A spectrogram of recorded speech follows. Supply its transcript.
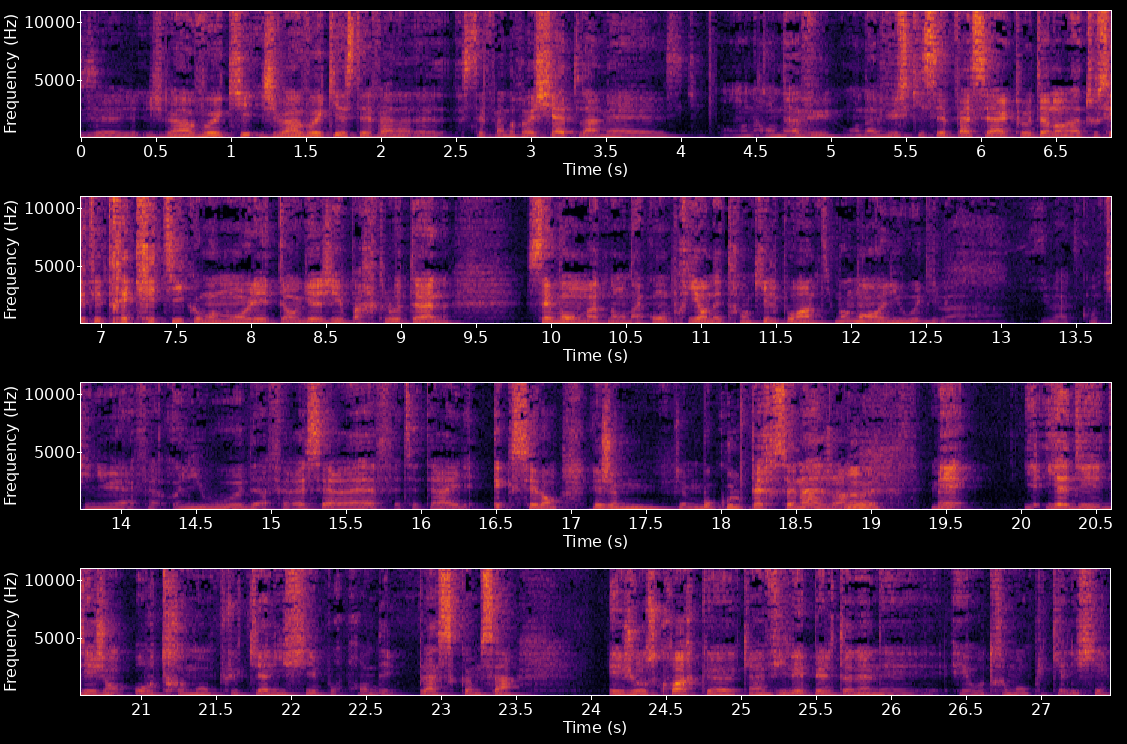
Je vais invoquer, je vais invoquer Stéphane, euh, Stéphane Rochette là, mais on, on a vu, on a vu ce qui s'est passé à Cloton. On a tous été très critiques au moment où il était engagé par Cloton. C'est bon, maintenant on a compris, on est tranquille pour un petit moment. Hollywood, il va, il va continuer à faire Hollywood, à faire SRF, etc. Il est excellent et j'aime, j'aime beaucoup le personnage. hein. Ouais. Mais il y, y a des, des gens autrement plus qualifiés pour prendre des places comme ça. Et j'ose croire que, qu'un Ville Peltonen est, est autrement plus qualifié.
